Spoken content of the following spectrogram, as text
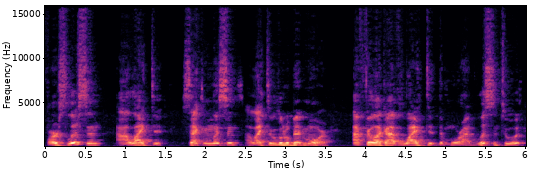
first listen, I liked it. Second listen, I liked it a little bit more. I feel like I've liked it the more I've listened to it.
